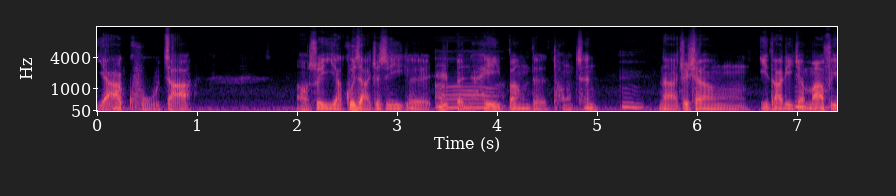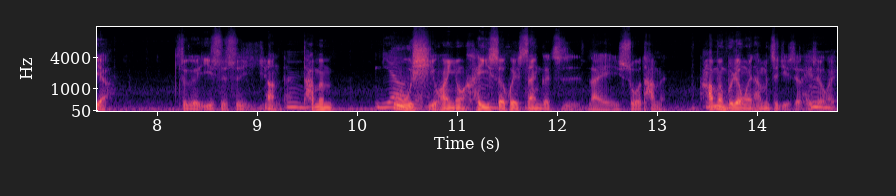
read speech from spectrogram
雅库扎。哦，所以雅库扎就是一个日本黑帮的统称。嗯，那就像意大利叫 mafia，这个意思是一样的。他们不喜欢用黑社会三个字来说他们，他们不认为他们自己是黑社会，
